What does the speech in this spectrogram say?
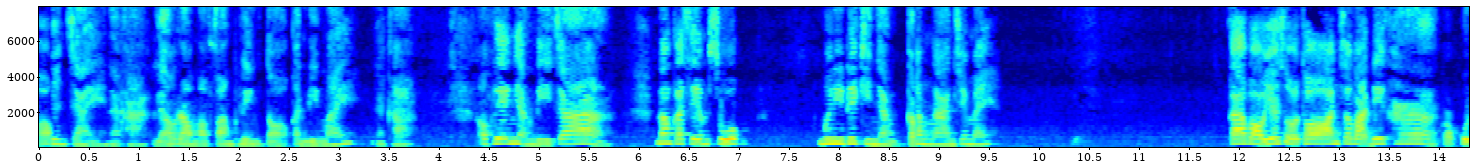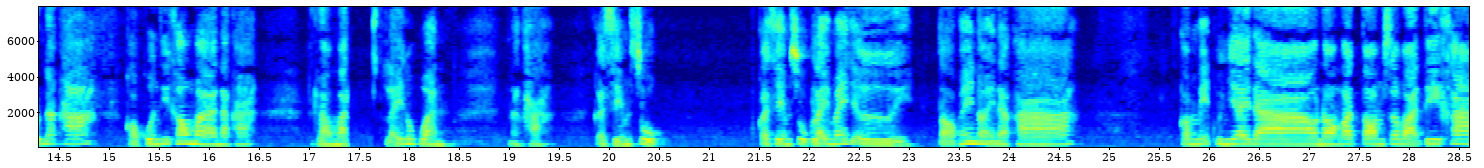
ขอบชื่นใจนะคะ แล้วเรามาฟังเพลงต่อกันดีไหมนะคะ เอาเพลงอย่างดีจ้า น้องกเกษมซุกมื้อนี้ได้กินอย่างกับทำงานใช่ไหมกาเบายโสธรสวัสดีค่ะ ขอบคุณนะคะ ขอบคุณที่เข้ามานะคะ เรามาไลฟ์ทุกวันนะคะกเกษมสุขกเกษมสุขไลฟ์ไหมเอ่ย ตอบให้หน่อยนะคะ คอมเมนต์คุณยายดาว น้องอะตอมสวัสดีค่ะ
